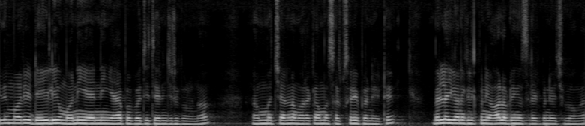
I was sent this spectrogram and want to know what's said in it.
இது மாதிரி டெய்லியும் மணி ஏர்னிங் ஆப்பை பற்றி தெரிஞ்சுருக்கணுன்னா நம்ம சேனலை மறக்காமல் சப்ஸ்கிரைப் பண்ணிவிட்டு பெல் ஐக்கானை கிளிக் பண்ணி ஆல் அப்படிங்கிற செலக்ட் பண்ணி வச்சுக்கோங்க.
